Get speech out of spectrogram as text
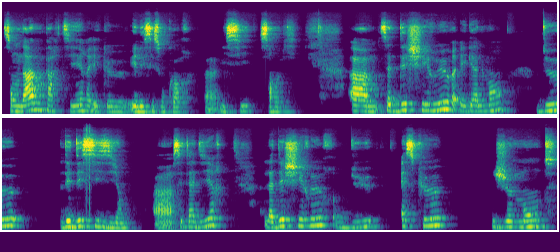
son âme partir et, que, et laisser son corps euh, ici sans vie. Euh, cette déchirure également de des décisions, euh, c'est-à-dire la déchirure du est-ce que je monte,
